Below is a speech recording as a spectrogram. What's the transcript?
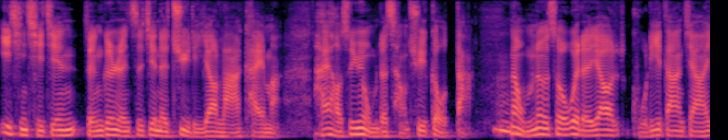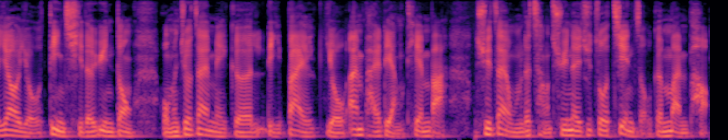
疫情期间，人跟人之间的距离要拉开嘛，还好是因为我们的厂区够大。那我们那个时候为了要鼓励大家要有定期的运动，我们就在每个礼拜有安排两天吧，去在我们的厂区内去做健走跟慢跑。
